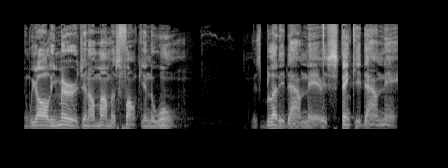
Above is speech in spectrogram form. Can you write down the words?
And we all emerge in our mama's funk in the womb. It's bloody down there, it's stinky down there.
